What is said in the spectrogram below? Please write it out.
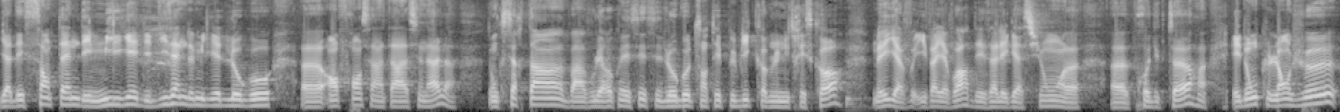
Il y a des centaines, des milliers, des dizaines de milliers de logos en France et à l'international. Donc certains, ben, vous les reconnaissez, c'est des logos de santé publique comme le Nutri-Score, mais il, va y avoir des allégations euh, euh, producteurs. Et donc l'enjeu,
